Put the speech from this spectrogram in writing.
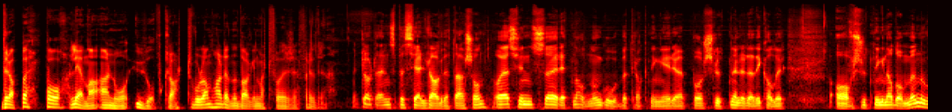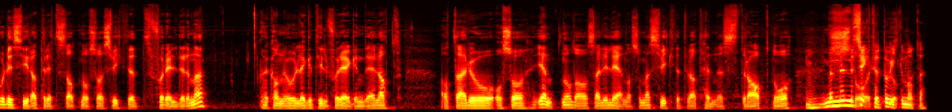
Drapet på Lena er nå uoppklart. Hvordan har denne dagen vært for foreldrene? Det er klart det er en spesiell dag, dette er sånn. Og jeg syns eh, retten hadde noen gode betraktninger eh, på slutten, eller det de kaller avslutningen av dommen, hvor de sier at rettsstaten også har sviktet foreldrene. Jeg kan jo legge til for egen del at, at det er jo også jentene, og da særlig Lena, som er sviktet ved at hennes drap nå mm. Men, men sviktet på hvilken måte?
